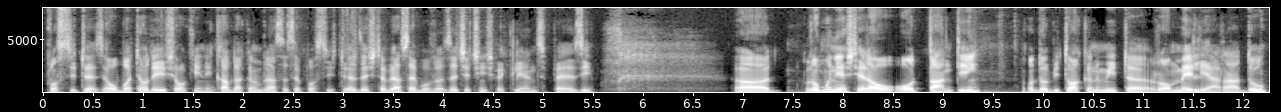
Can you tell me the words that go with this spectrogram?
prostitueze. O băteau de ei și o în cap dacă nu vrea să se prostitueze și trebuia să aibă vreo 10-15 clienți pe zi. Uh, românii ăștia erau o tanti, o dobitoacă numită Romelia Radu.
